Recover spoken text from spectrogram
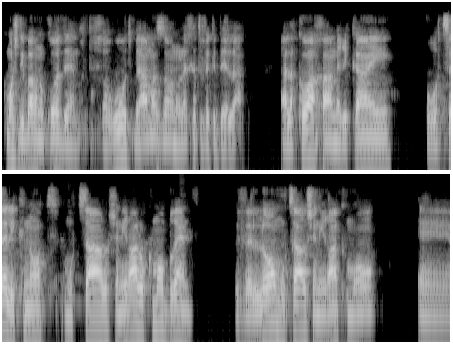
שכמו שדיברנו קודם, התחרות באמזון הולכת וגדלה. הלקוח האמריקאי רוצה לקנות מוצר שנראה לו כמו ברנד, ולא מוצר שנראה כמו אה,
